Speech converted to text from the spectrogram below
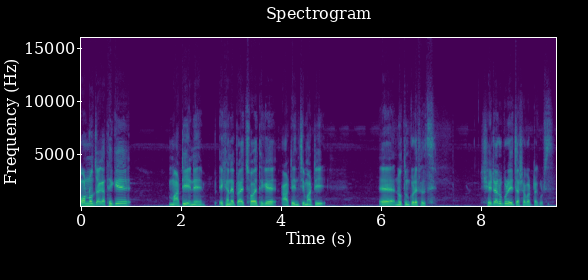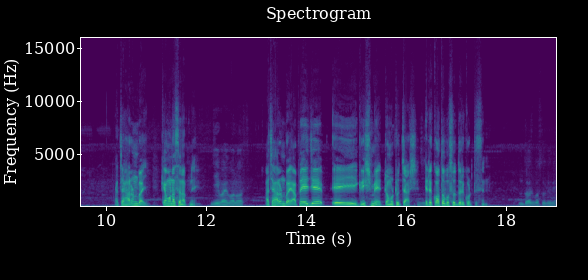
অন্য জায়গা থেকে মাটি এনে এখানে প্রায় ছয় থেকে আট ইঞ্চি মাটি নতুন করে ফেলছে। সেটার উপরে এই চাষাবাদটা করছে। আচ্ছা হারুন ভাই কেমন আছেন আপনি? জি ভাই ভালো আছি। আচ্ছা হারুন ভাই আপনি এই যে এই গ্রীষ্মে টমেটো চাষ এটা কত বছর ধরে করতেছেন? দশ বছর ধরে।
